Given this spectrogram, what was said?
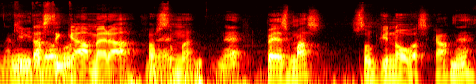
να ανοίγετε Κοιτάς την δρόμο. κάμερα, ευχαριστούμε. Ναι, Πες μας, στον κοινό βασικά, ναι.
